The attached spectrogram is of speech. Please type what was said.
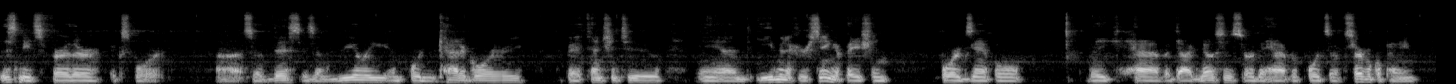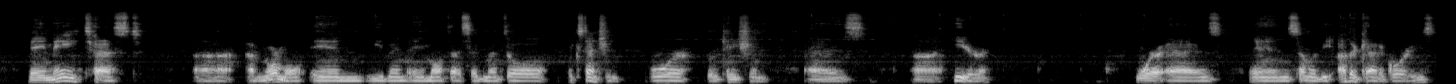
this needs further explored. Uh, so this is a really important category to pay attention to. And even if you're seeing a patient, for example, they have a diagnosis or they have reports of cervical pain, they may test uh, abnormal in even a multi-segmental extension or rotation as uh, here Whereas in some of the other categories,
